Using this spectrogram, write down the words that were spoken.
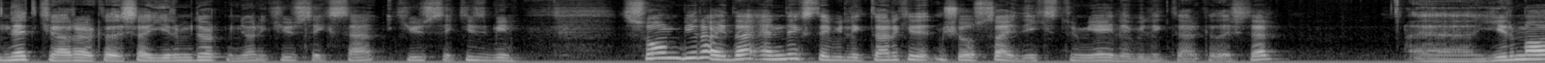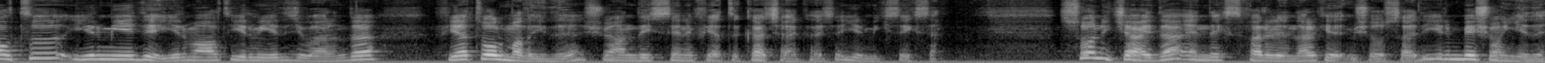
Net karı arkadaşlar 24 milyon 280 208 bin. Son bir ayda endeksle birlikte hareket etmiş olsaydı X tümye ile birlikte arkadaşlar 26 27 26 27 civarında fiyat olmalıydı. Şu anda hissenin fiyatı kaç arkadaşlar? 22.80. Son iki ayda endeks paralelinde hareket etmiş olsaydı 25.17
